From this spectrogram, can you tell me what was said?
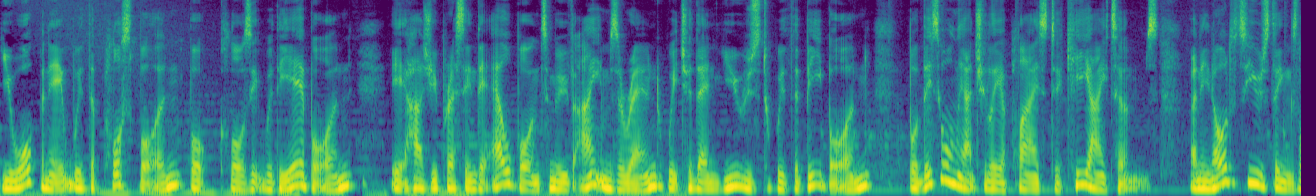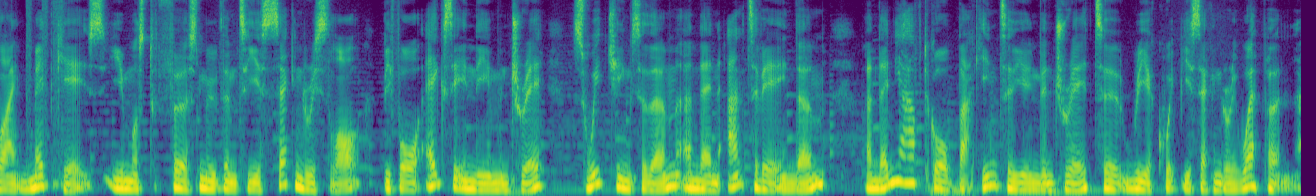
You open it with the plus button but close it with the A button. It has you pressing the L button to move items around which are then used with the B button, but this only actually applies to key items, and in order to use things like medkits, you must first move them to your secondary slot before exiting the inventory, switching to them and then activating them, and then you have to go back into the inventory to re-equip your secondary weapon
